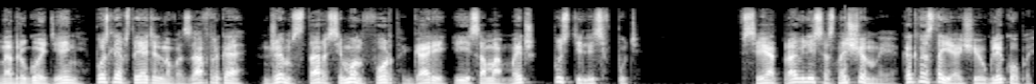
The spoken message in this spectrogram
На другой день, после обстоятельного завтрака, Джем Стар, Симон Форд, Гарри и сама Мэдж пустились в путь. Все отправились оснащенные, как настоящие углекопы.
